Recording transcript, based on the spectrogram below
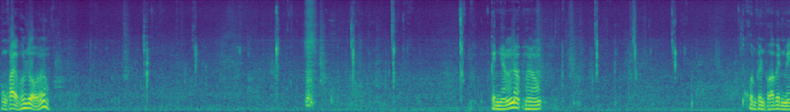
สงสัยผมอยู่เนะเป็นยังเนาะพี่น้อง คนเป็นพ่อเป็นแม่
